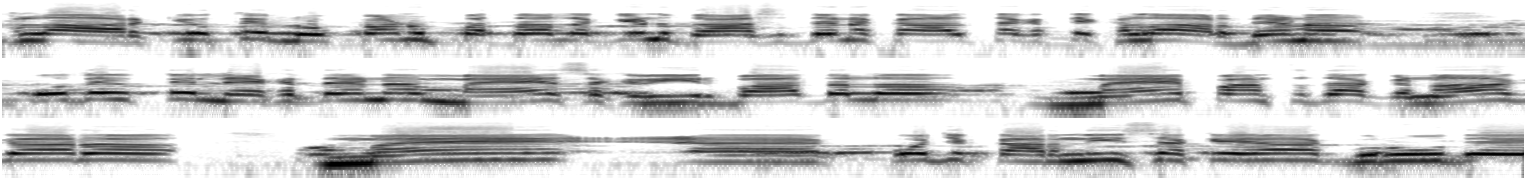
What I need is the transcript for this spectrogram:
ਖਿਲਾਰ ਕੇ ਉੱਥੇ ਲੋਕਾਂ ਨੂੰ ਪਤਾ ਲੱਗੇ ਨੂੰ 10 ਦਿਨ ਅਕਾਲ ਤੱਕ ਤੇ ਖਿਲਾਰ ਦੇਣਾ। ਉਹਦੇ ਉੱਤੇ ਲਿਖ ਦੇਣਾ ਮੈਂ ਸੁਖਵੀਰ ਬਾਦਲ ਮੈਂ ਪੰਥ ਦਾ ਗੁਨਾਹਗਰ ਮੈਂ ਕੁਝ ਕਰ ਨਹੀਂ ਸਕਿਆ ਗੁਰੂ ਦੇ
